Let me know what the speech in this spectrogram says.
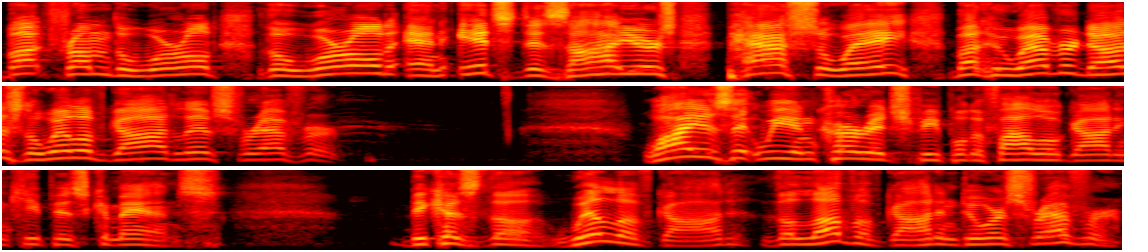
but from the world. The world and its desires pass away, but whoever does the will of God lives forever. Why is it we encourage people to follow God and keep His commands? Because the will of God, the love of God endures forever.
